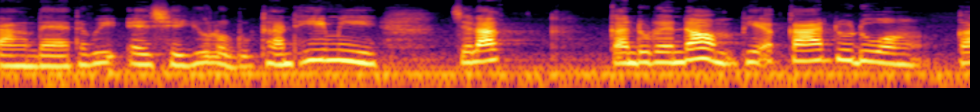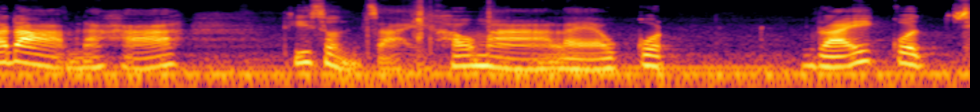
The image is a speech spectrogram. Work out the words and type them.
ต่างแดนทวีปเอเชียยุโรปทุกท่านที่มีเจลักการดูเรนดอมพิอากาศดูดวงกระดาบนะคะ ที่สนใจเข้ามาแล้วกดไลค์กดแช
